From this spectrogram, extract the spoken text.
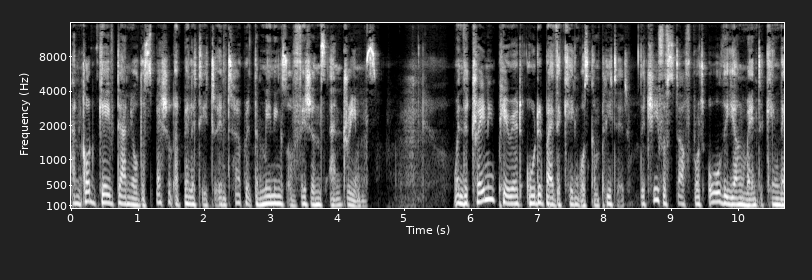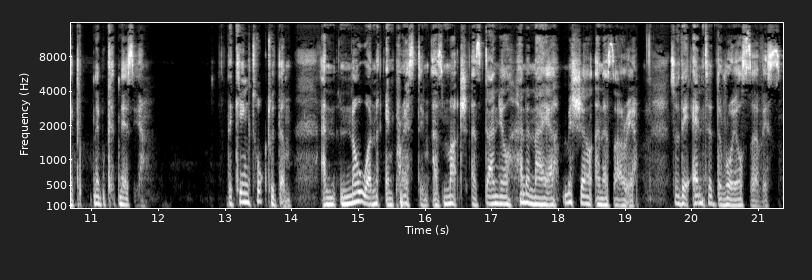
and God gave Daniel the special ability to interpret the meanings of visions and dreams. When the training period ordered by the king was completed, the chief of staff brought all the young men to King Nebuchadnezzar. The king talked with them, and no one impressed him as much as Daniel, Hananiah, Mishael, and Azariah, so they entered the royal service.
